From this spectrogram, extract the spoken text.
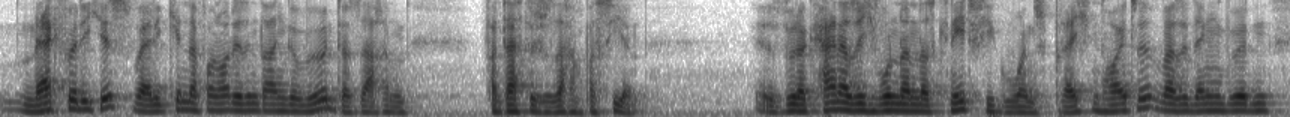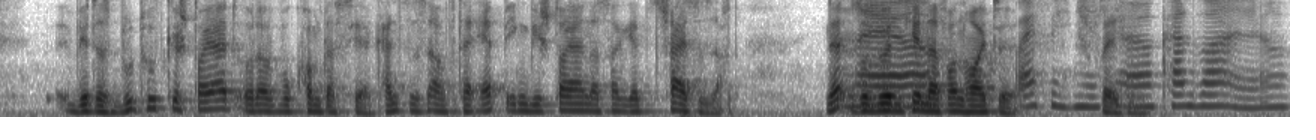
merkwürdig ist, weil die Kinder von heute sind daran gewöhnt, dass Sachen, fantastische Sachen passieren. Es würde keiner sich wundern, dass Knetfiguren sprechen heute, weil sie denken würden, wird das Bluetooth gesteuert oder wo kommt das her? Kannst du es auf der App irgendwie steuern, dass er jetzt Scheiße sagt? Ne? So Naja, würden Kinder von heute Weiß ich nicht. sprechen. Ja, kann sein, ja.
